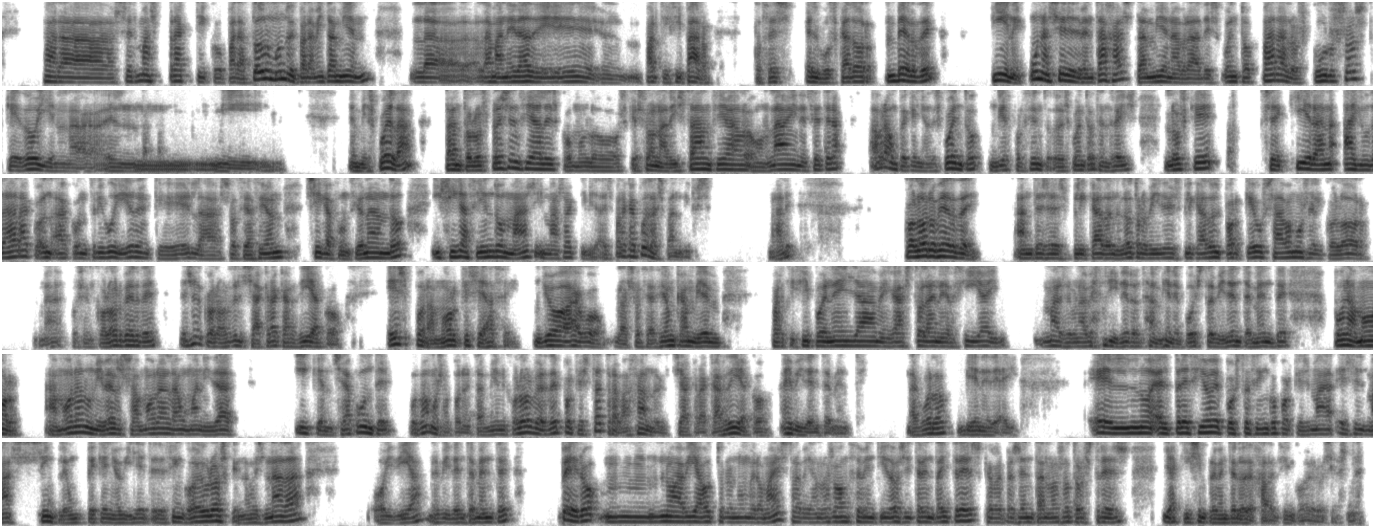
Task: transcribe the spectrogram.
para ser más práctico para todo el mundo y para mí también la, manera de eh, participar. Entonces, el buscador verde tiene una serie de ventajas, también habrá descuento para los cursos que doy en, la, en, mi, en mi escuela, tanto los presenciales como los que son a distancia, online, etcétera. Habrá un pequeño descuento, un 10% de descuento tendréis los que se quieran ayudar a, contribuir en que la asociación siga funcionando y siga haciendo más y más actividades para que pueda expandirse. ¿vale? Color verde. Antes he explicado, en el otro vídeo he explicado el por qué usábamos el color. Pues el color verde es el color del chakra cardíaco. Es por amor que se hace. Yo hago, la asociación también participo en ella, me gasto la energía y más de una vez dinero también he puesto, evidentemente, por amor, amor al universo, amor a la humanidad, y quien se apunte, pues vamos a poner también color verde porque está trabajando el chakra cardíaco, evidentemente. ¿De acuerdo? Viene de ahí. El, precio he puesto 5 porque es el más simple, un pequeño billete de 5 euros, que no es nada, hoy día, evidentemente, pero mm, no había otro número maestro, habían los 11, 22 y 33 que representan los otros tres y aquí simplemente lo he dejado en 5 euros y ya está.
